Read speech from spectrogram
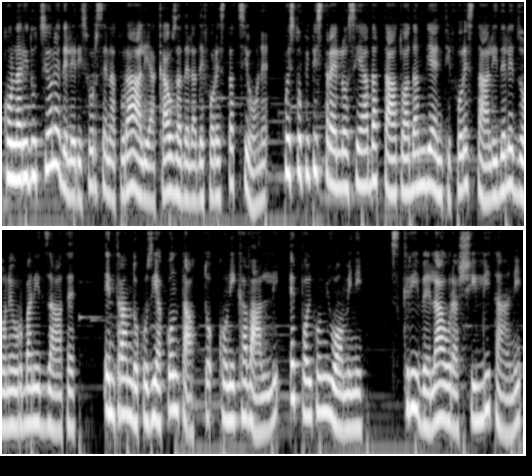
Con la riduzione delle risorse naturali a causa della deforestazione, questo pipistrello si è adattato ad ambienti forestali delle zone urbanizzate, entrando così a contatto con i cavalli e poi con gli uomini, scrive Laura Scillitani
